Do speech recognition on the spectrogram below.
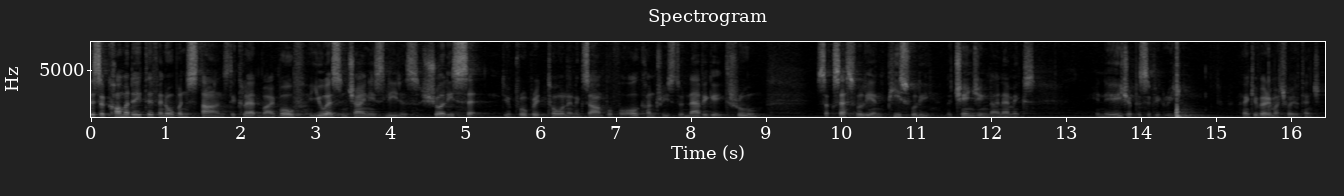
This accommodative and open stance declared by both US and Chinese leaders surely set the appropriate tone and example for all countries to navigate through successfully and peacefully the changing dynamics in the Asia Pacific region. Thank you very much for your attention.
